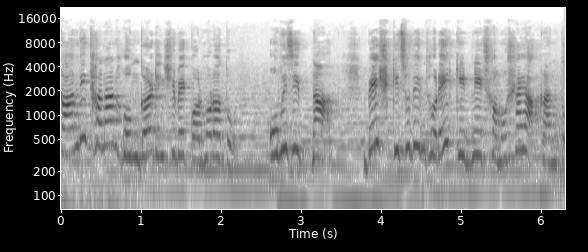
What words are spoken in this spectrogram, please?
কান্দি থানার হোমগার্ড হিসেবে কর্মরত অভিজিৎ নাথ বেশ কিছুদিন ধরেই কিডনির সমস্যায় আক্রান্ত।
